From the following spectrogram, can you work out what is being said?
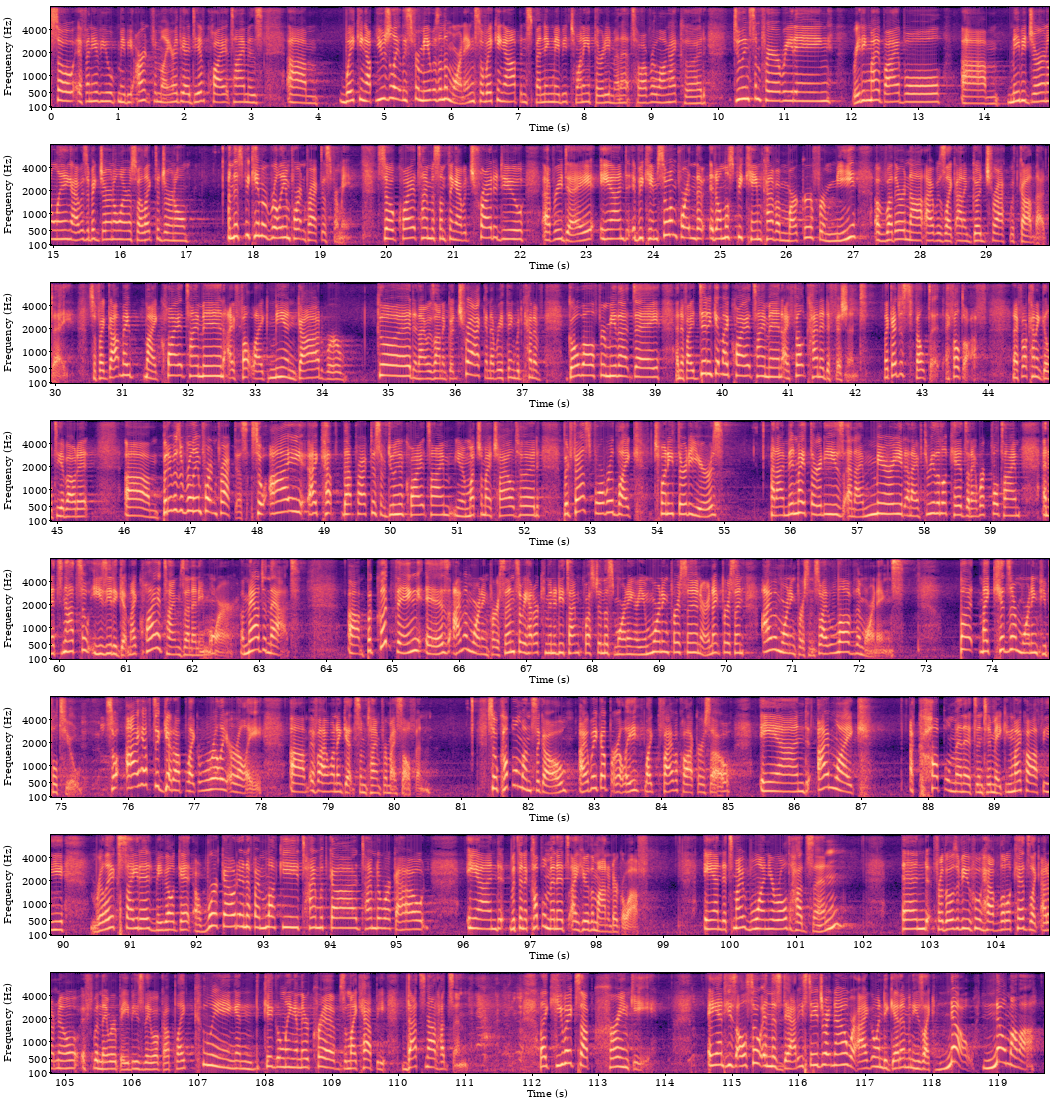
So, if any of you maybe aren't familiar, the idea of quiet time is um, waking up, usually, at least for me, it was in the morning. So, waking up and spending maybe 20, 30 minutes, however long I could, doing some prayer reading, reading my Bible, um, maybe journaling. I was a big journaler, so I like to journal. And this became a really important practice for me. So, quiet time was something I would try to do every day. And it became so important that it almost became kind of a marker for me of whether or not I was like on a good track with God that day. So, if I got my, my quiet time in, I felt like me and God were good and I was on a good track and everything would kind of go well for me that day. And if I didn't get my quiet time in, I felt kind of deficient. Like I just felt it. I felt off. And I felt kind of guilty about it. Um, but it was a really important practice. So I, I kept that practice of doing a quiet time, you know, much of my childhood. But fast forward like 20, 30 years, and I'm in my 30s and I'm married and I have three little kids and I work full time, and it's not so easy to get my quiet times in anymore. Imagine that. Um, but good thing is, I'm a morning person. So we had our community time question this morning Are you a morning person or a night person? I'm a morning person, so I love the mornings. But my kids are morning people too. So I have to get up like really early um, if I want to get some time for myself in. So a couple months ago, I wake up early, like five o'clock or so, and I'm like, couple minutes into making my coffee. I'm really excited. Maybe I'll get a workout in if I'm lucky, time with God, time to work out. And within a couple minutes, I hear the monitor go off. And it's my one year old Hudson. And for those of you who have little kids, like I don't know if when they were babies they woke up like cooing and giggling in their cribs and like happy. That's not Hudson. Like he wakes up cranky. And he's also in this daddy stage right now where I go in to get him and he's like, no, no, mama.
